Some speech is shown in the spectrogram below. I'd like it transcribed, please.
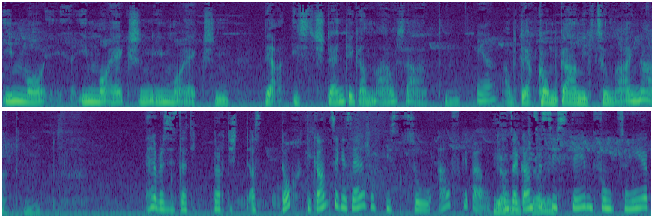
immer, immer Action, immer Action, der ist ständig am Ausatmen. Ja. Aber der kommt gar nicht zum Einatmen. Ja, aber es ist da die, praktisch, also doch, die ganze Gesellschaft ist so aufgebaut. Ja, Unser ganzes natürlich. System funktioniert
